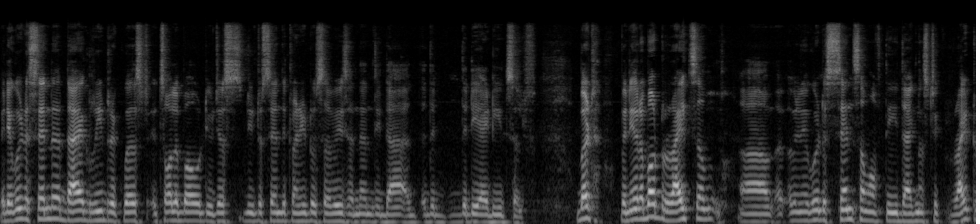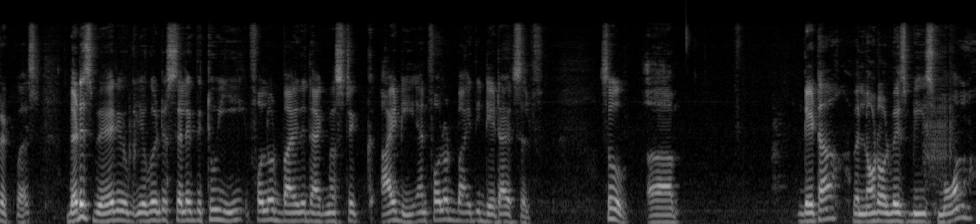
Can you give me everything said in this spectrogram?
when you're going to send a diag read request it's all about you just need to send the 22 service and then the the, the did itself. But when you're about to write some uh, when you're going to send some of the diagnostic write request that is where you, you're going to select the 2e followed by the diagnostic id and followed by the data itself. So uh, data will not always be small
